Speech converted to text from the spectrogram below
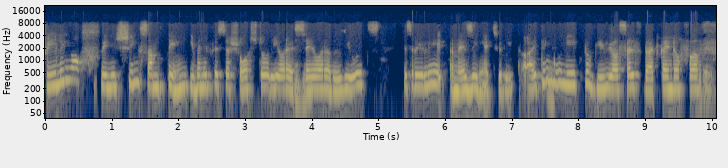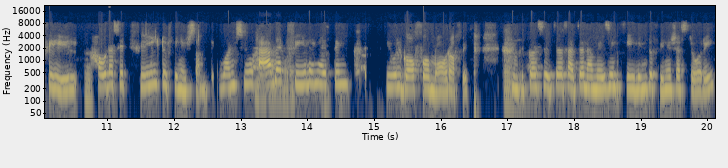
feeling of finishing something even if it's a short story or essay mm-hmm. or a review it's is really amazing actually. I think you need to give yourself that kind of a feel. How does it feel to finish something? Once you have that feeling i think you will go for more of it. Because it's a, such an amazing feeling to finish a story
